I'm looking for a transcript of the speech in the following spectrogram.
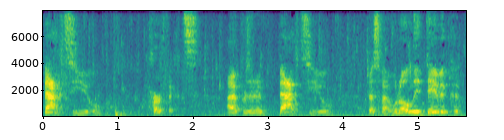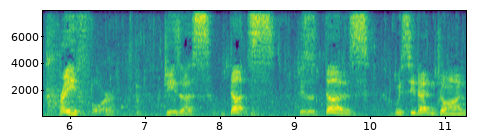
back to you perfect. I have presented back to you justified. What only David could pray for, Jesus does. Jesus does We see that in John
